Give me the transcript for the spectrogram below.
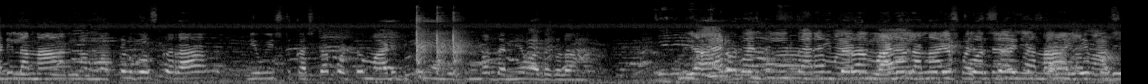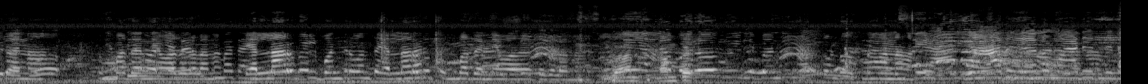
ಏನು ಮಾಡಿಲ್ಲಣ್ಣ ನಮ್ಮ ಮಕ್ಕಳಿಗೋಸ್ಕರ ನೀವು ಇಷ್ಟು ಕಷ್ಟಪಟ್ಟು ಮಾಡಿದ್ದಕ್ಕೆ ನಿಮಗೆ ತುಂಬ ಧನ್ಯವಾದಗಳು ಅಣ್ಣ ಯಾರು ಬಂದು ಈ ತರ ಮಾಡಿಲ್ಲಣ್ಣ ಇಷ್ಟು ವರ್ಷ ಆಯ್ತಣ್ಣ ಇದೇ first ಅಣ್ಣ. ತುಂಬಾ ಧನ್ಯವಾದಗಳನ್ನ. ಎಲ್ಲಾರ್ಗು ಇಲ್ಲಿ ಬಂದಿರುವಂತ ಎಲ್ಲರಿಗೂ ತುಂಬಾ ಧನ್ಯವಾದಗಳನ್ನ. ಇಲ್ಲಿ ಬಂದು ನೋಡ್ಕೊಂಡು ಹೋಗ್ತಾವಣ್ಣ ಯಾರು ಏನು ಮಾಡಿರ್ಲಿಲ್ಲ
